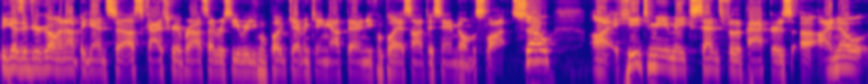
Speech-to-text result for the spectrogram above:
because if you're going up against a, a skyscraper outside receiver, you can put Kevin King out there and you can play Asante Samuel in the slot. So uh, he to me makes sense for the Packers. Uh, I know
